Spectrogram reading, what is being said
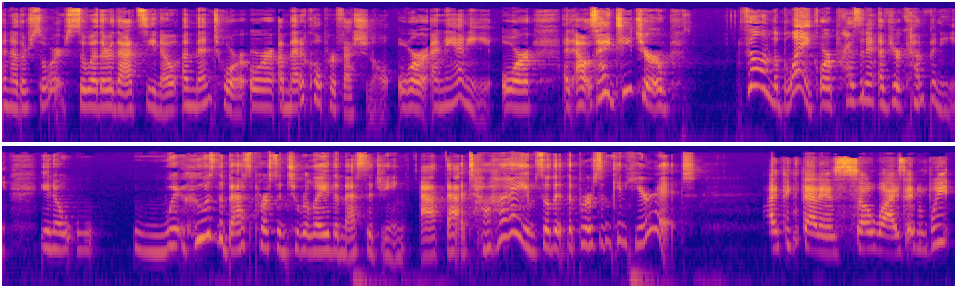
another source. So whether that's, you know, a mentor or a medical professional or a nanny or an outside teacher, fill in the blank or president of your company, you know, wh- who's the best person to relay the messaging at that time so that the person can hear it? I think that is so wise. And we,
